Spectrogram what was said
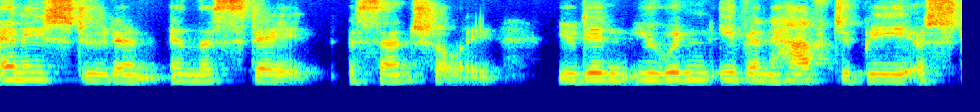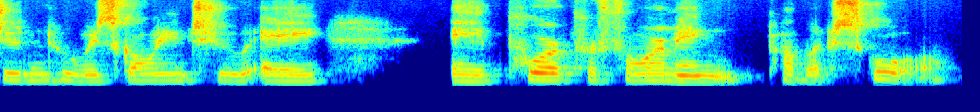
any student in the state essentially. You didn't you wouldn't even have to be a student who was going to a a poor performing public school.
